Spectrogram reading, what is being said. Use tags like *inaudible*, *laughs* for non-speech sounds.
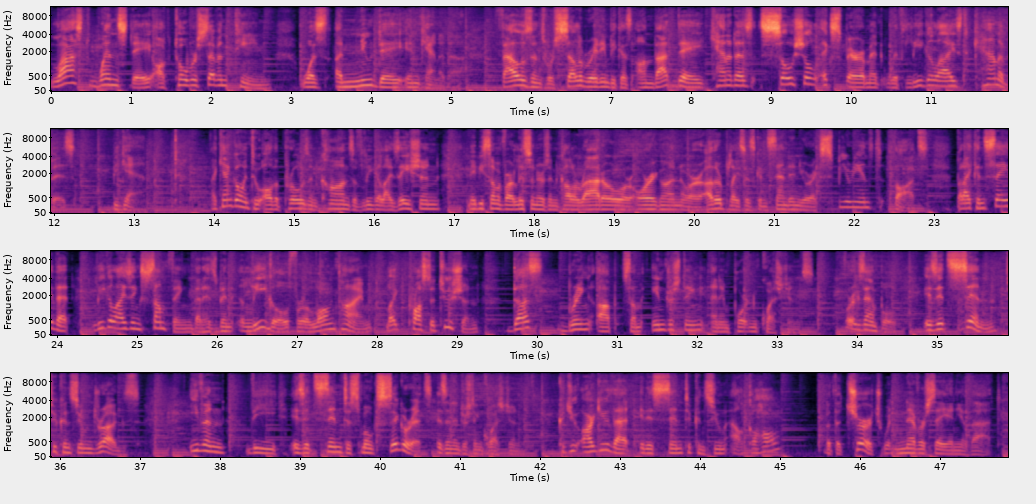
Last Wednesday, October 17, was a new day in Canada. Thousands were celebrating because on that day, Canada's social experiment with legalized cannabis began. I can't go into all the pros and cons of legalization. Maybe some of our listeners in Colorado or Oregon or other places can send in your experienced thoughts. But I can say that legalizing something that has been illegal for a long time, like prostitution, does bring up some interesting and important questions. For example, is it sin to consume drugs? Even the is it sin to smoke cigarettes is an interesting question. Could you argue that it is sin to consume alcohol? But the church would never say any of that.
